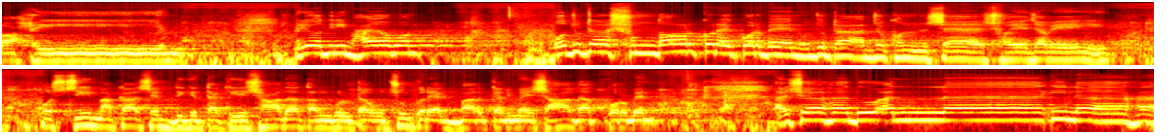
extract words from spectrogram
রহিম। প্রিয় দিনী ভাই বোন অজুটা সুন্দর করে করবেন, অজুটা যখন শেষ হয়ে যাবে। পশ্চিম আকাশের দিকে তাকিয়ে শাহাদাত আঙ্গুলটা উঁচু করে একবার কালিমায় শাহাদাত করবেন আশহাদু আল্লা ইলাহা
